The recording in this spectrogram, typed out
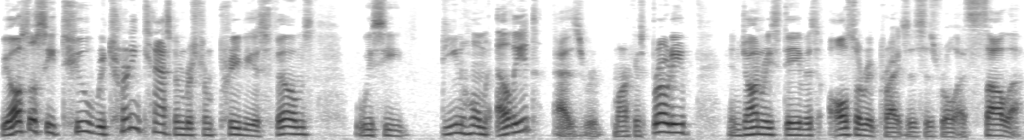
We also see two returning cast members from previous films. We see Denholm Elliott as Marcus Brody, and John Rhys-Davies also reprises his role as Sallah.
